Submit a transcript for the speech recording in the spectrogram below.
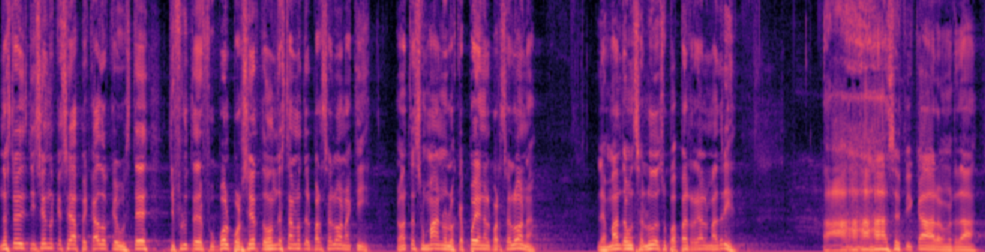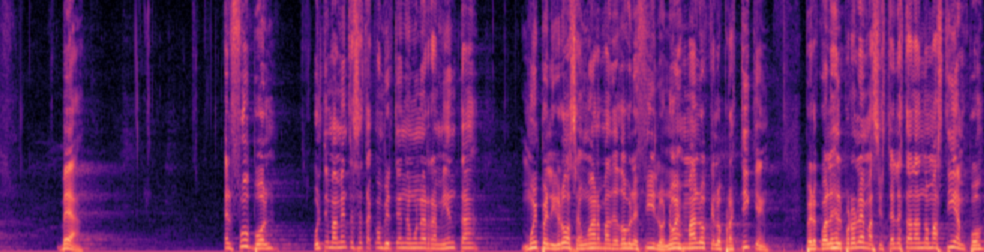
No estoy diciendo que sea pecado que usted disfrute del fútbol. Por cierto, ¿dónde están los del Barcelona aquí? Levanten su mano los que apoyan al Barcelona. Les manda un saludo a su papá el Real Madrid. Ah, se picaron, ¿verdad? Vea, el fútbol últimamente se está convirtiendo en una herramienta muy peligrosa, un arma de doble filo. No es malo que lo practiquen, pero ¿cuál es el problema? Si usted le está dando más tiempo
